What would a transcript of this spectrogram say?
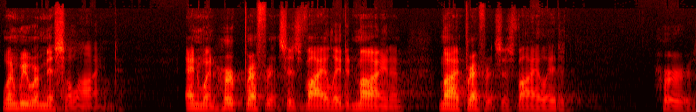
when we were misaligned, and when her preferences violated mine and my preferences violated hers.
